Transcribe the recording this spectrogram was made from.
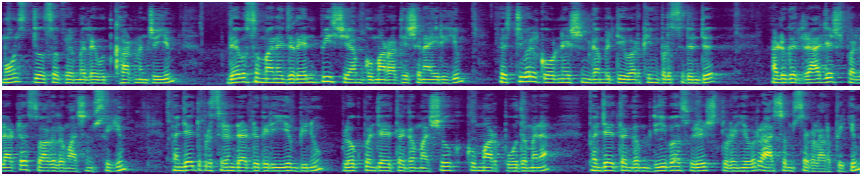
Mons Joseph M L A ഉദ്ഘാടനം ചെയ്യും. Devaswom manager N P Shyamkumar അധ്യക്ഷനായിരിക്കും. Festival coordination committee working president advocate Rajesh Pallatt സ്വാഗതം ആശംസിക്കും. Panchayat president advocate E M Binu block panchayat അംഗം അശോക് കുമാർ പൂതമന പഞ്ചായത്ത് അംഗം ദീപ സുരേഷ് തുടങ്ങിയവർ ആശംസകൾ അർപ്പിക്കും.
